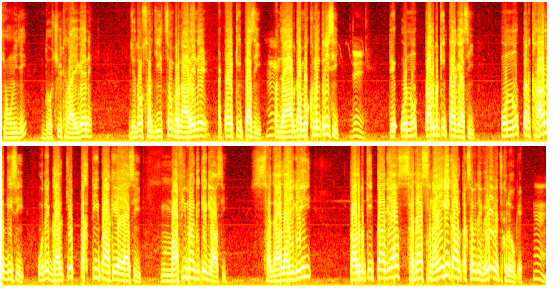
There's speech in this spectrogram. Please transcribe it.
ਕਿਉਂ ਨਹੀਂ ਜੀ? ਦੋਸ਼ੀ ਠਹਿਰਾਏ ਗਏ ਨੇ। ਜਦੋਂ ਸਰਜੀਤ ਸਿੰਘ ਬਰਨਾਲੇ ਨੇ ਅਟੈਕ ਕੀਤਾ ਸੀ। ਪੰਜਾਬ ਦਾ ਮੁੱਖ ਮੰਤਰੀ ਸੀ ਜੀ। ਤੇ ਉਹਨੂੰ ਤਲਬ ਕੀਤਾ ਗਿਆ ਸੀ ਉਹਨੂੰ ਤਨਖਾਹ ਲੱਗੀ ਸੀ ਉਹਦੇ ਗਲ 'ਚੋਂ ਤਖਤੀ ਪਾ ਕੇ ਆਇਆ ਸੀ ਮਾਫੀ ਮੰਗ ਕੇ ਗਿਆ ਸੀ। ਸਜ਼ਾ ਲਾਈ ਗਈ ਤਲਬ ਕੀਤਾ ਗਿਆ ਸਜ਼ਾ ਸੁਣਾਈ ਗਈ ਕਾਲ ਤਖਤ ਸਾਹਿਬ ਦੇ ਵਿਹੜੇ ਵਿੱਚ ਖਲੋ ਕੇ। ਹੂੰ।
